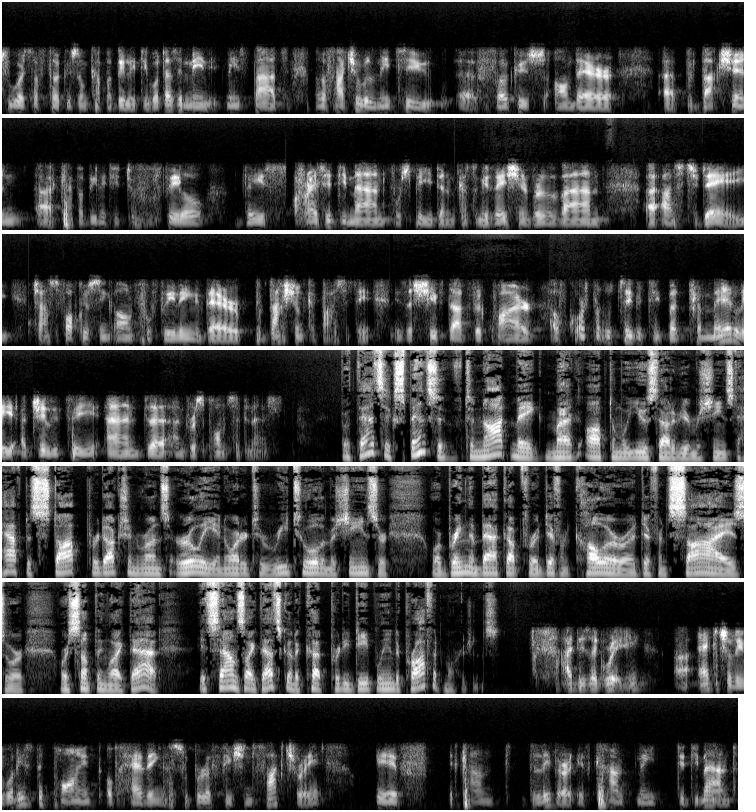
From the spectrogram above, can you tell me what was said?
towards a focus on capability. What does it mean? It means that manufacturers will need to uh, focus on their uh, production uh, capability to fulfill this crazy demand for speed and customization rather than uh, as today just focusing on fulfilling their production capacity is a shift that required of course productivity but primarily agility and uh, and responsiveness but that's expensive to not make optimal use out of your machines, to have to stop production runs early in order to retool the machines or, or bring them back up for a different color or a different size or, or something like that. It sounds like that's going to cut pretty deeply into profit margins. I disagree. Uh, actually, what is the point of having a super efficient factory if it can't deliver, if it can't meet the demand?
